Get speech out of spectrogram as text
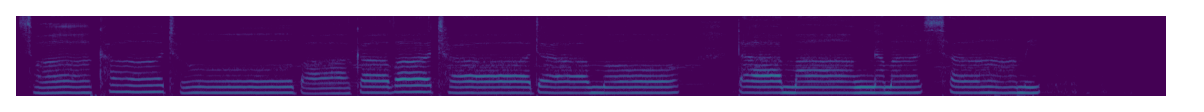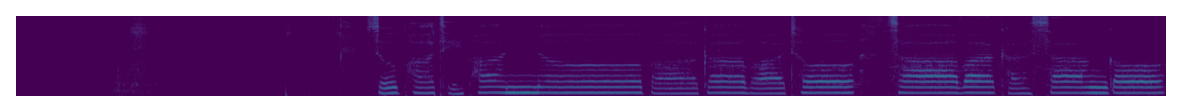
Swakato Bhagavata Dhammo Dhammang Namasami Supatipanno Bhagavato Savakasango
